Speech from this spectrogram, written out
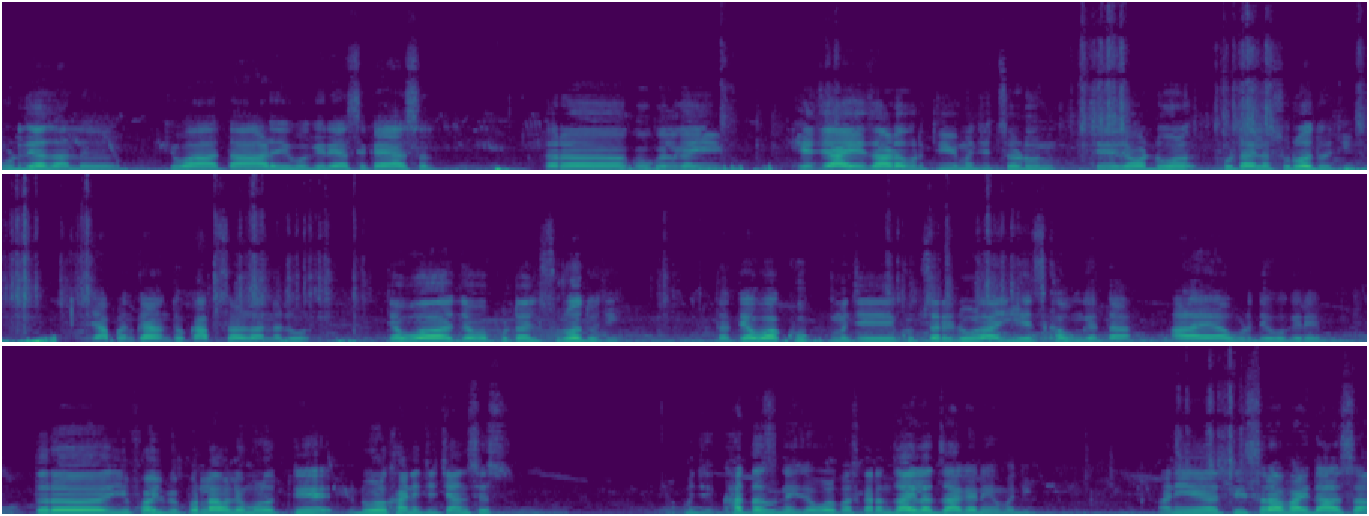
उडद्या झालं किंवा आता आळे वगैरे असं काय असेल तर गुगल गोगलगाई हे जे आहे झाडावरती म्हणजे चढून ते जेव्हा डोळ फुटायला सुरुवात होती म्हणजे आपण काय म्हणतो कापसाळांना डोळ तेव्हा जेव्हा फुटायला सुरुवात होती तर तेव्हा खूप म्हणजे खूप सारे डोळ आई हेच खाऊन घेता आळ्या उडदे वगैरे. तर हे फॉईल पेपर लावल्यामुळं ते डोळ खाण्याचे चान्सेस म्हणजे खातच नाही जवळपास कारण जायलाच जागा नाही मध्ये आणि तिसरा फायदा असा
